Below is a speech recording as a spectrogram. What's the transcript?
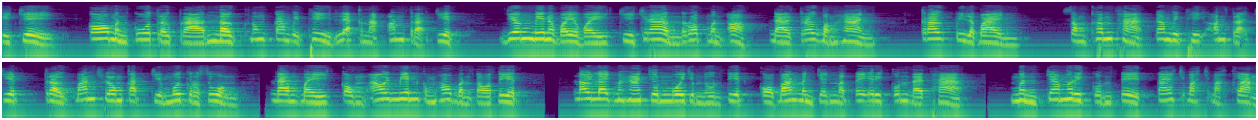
គេជេរក៏មិនគួរត្រូវប្រើនៅក្នុងកម្មវិធីលក្ខណៈអន្តរជាតិយើងមានអ្វីអ្វីជាច្រើនរាប់មិនអស់ ដែលត្រូវបង្ហាញ ក្រៅពីលបែងសង្ឃឹមថាកម្មវិធីអន្តរជាតិត្រូវបានឆ្លងកាត់ជាមួយក្រសួង ដើម្បីកុំឲ្យមានកំហុសបន្តទៀតដោយឡែកមហាជនមួយចំនួនទៀតក៏បានបញ្ចេញមតិរិះគន់ដែរថា មិនចង់រិះគន់ទេតែច្បាស់ច្បាស់ខ្លាំង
